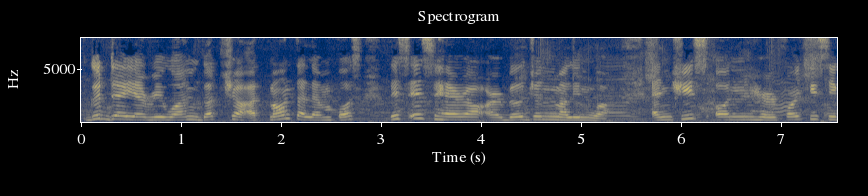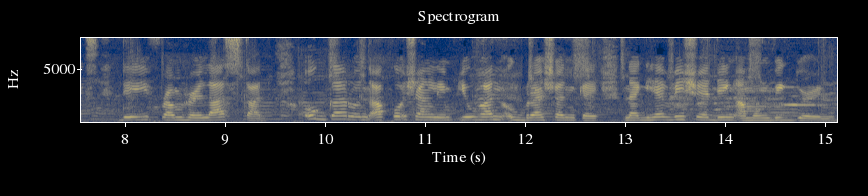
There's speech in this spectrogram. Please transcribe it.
Good day everyone, Gotcha at Mount Talempos. This is Hera, our Belgian Malinois, and she's on her 46th day from her last stud. Og karon ako siyang limpyuhan og brushan kay nag-heavy shedding among big girl.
